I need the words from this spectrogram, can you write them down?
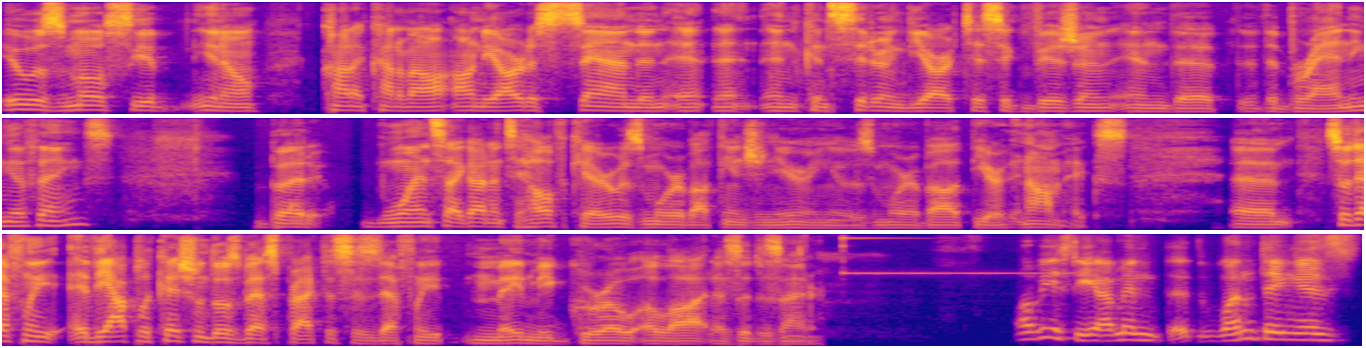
it was mostly, you know, kind of kind of on the artist's end and, and, and considering the artistic vision and the the branding of things. But once I got into healthcare, it was more about the engineering. It was more about the ergonomics. Um, so definitely, the application of those best practices definitely made me grow a lot as a designer. Obviously, I mean, one thing is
